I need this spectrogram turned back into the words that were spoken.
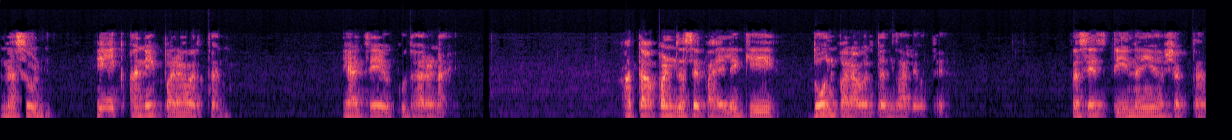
नसून हे एक अनेक परावर्तन ह्याचे एक उदाहरण आहे. आता आपण जसे पाहिले की दोन परावर्तन झाले होते. तसेच तीनही होऊ शकतात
